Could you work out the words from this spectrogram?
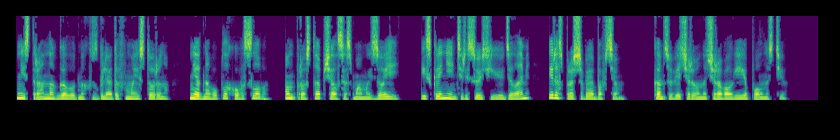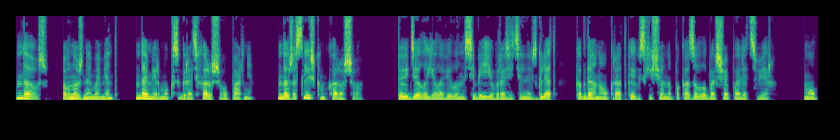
ни странных голодных взглядов в мою сторону, ни одного плохого слова. Он просто общался с мамой Зоей, искренне интересуясь ее делами и расспрашивая обо всем. К концу вечера он очаровал ее полностью. Да уж, в нужный момент Дамир мог сыграть хорошего парня. Даже слишком хорошего. То и дело я ловила на себе ее выразительный взгляд, когда она украдкой восхищенно показывала большой палец вверх. Мол,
